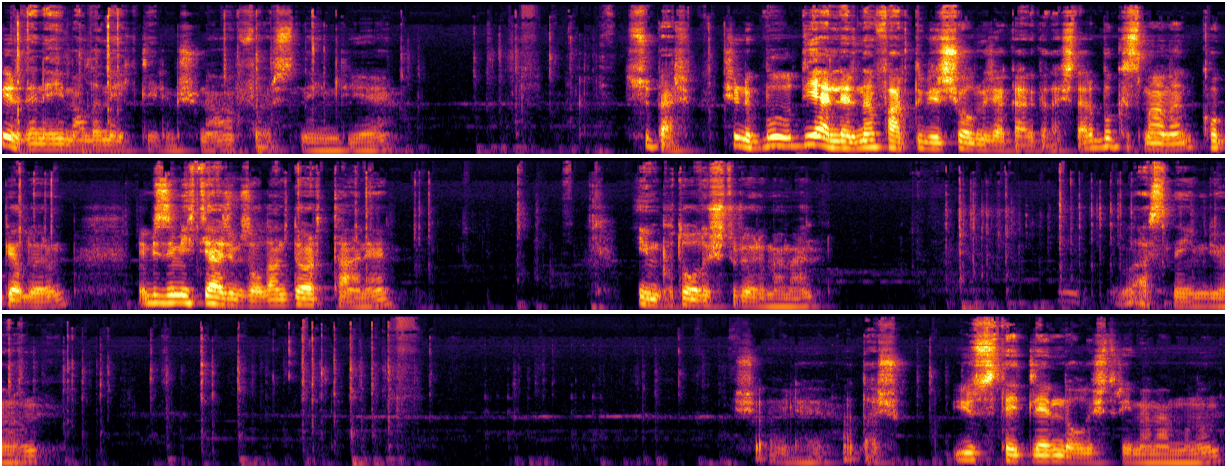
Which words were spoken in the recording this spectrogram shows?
bir de name alanı ekleyelim şuna. First name diye. Süper. Şimdi bu diğerlerinden farklı bir şey olmayacak arkadaşlar. Bu kısmı hemen kopyalıyorum. Ve bizim ihtiyacımız olan 4 tane input'u oluşturuyorum hemen last name diyorum. Şöyle hatta şu use state'lerini de oluşturayım hemen bunun.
